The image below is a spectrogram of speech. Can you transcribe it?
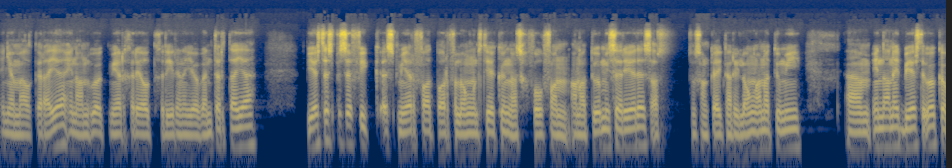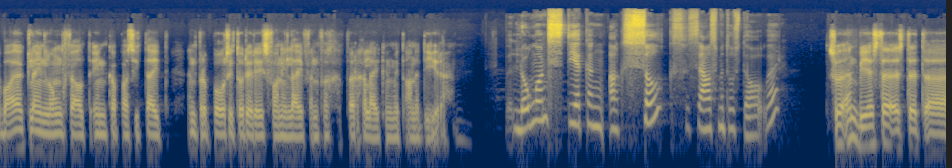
en jou melkerye en dan ook meer gereeld gedurende jou wintertye. Beeste spesifiek is meer vatbaar vir longontsteking as gevolg van anatomiese redes as ons gaan kyk na die longanatomie Ehm um, en dan het beeste ook 'n baie klein longveld en kapasiteit in proporsie tot die res van die lyf in ver vergelyking met ander diere. Longontsteking as sulks gesels met ons daaroor. So in beeste is dit 'n uh,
